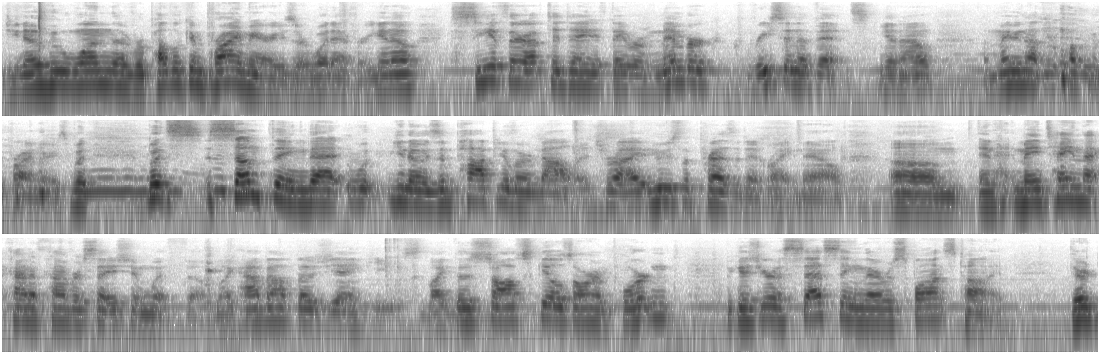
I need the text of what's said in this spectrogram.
do you know who won the Republican primaries or whatever? You know, see if they're up to date, if they remember recent events, you know maybe not the Republican primaries, but but something that you know is in popular knowledge, right? Who's the president right now? Um, and maintain that kind of conversation with them. Like, how about those Yankees? Like, those soft skills are important because you're assessing their response time. They're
